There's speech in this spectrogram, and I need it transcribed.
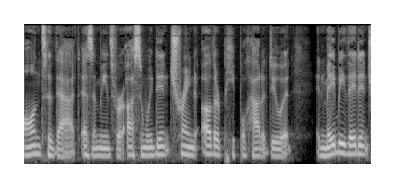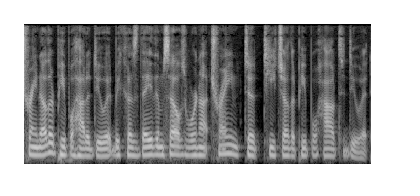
on to that as a means for us, and we didn't train other people how to do it. And maybe they didn't train other people how to do it because they themselves were not trained to teach other people how to do it.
